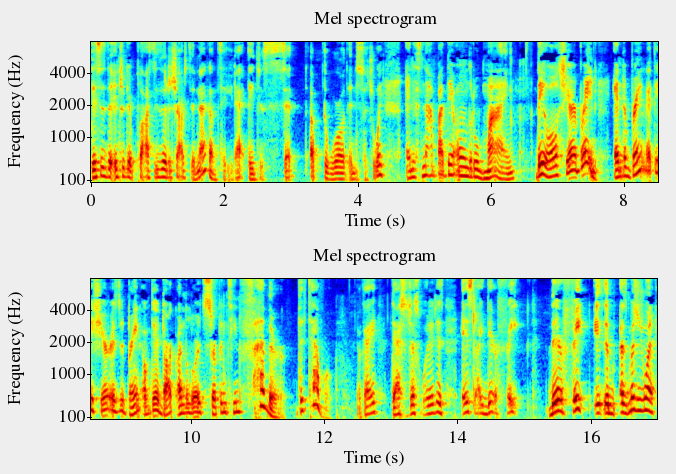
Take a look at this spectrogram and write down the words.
this is the intricate plots, these are the traps. They're not gonna tell you that. They just set up the world in such a way. And it's not by their own little mind. They all share a brain. And the brain that they share is the brain of their dark underlord serpentine father, the devil. Okay? That's just what it is. It's like their fate their fate is, as much as you want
